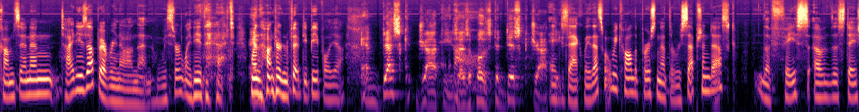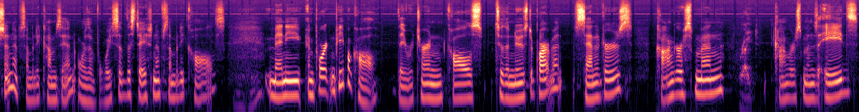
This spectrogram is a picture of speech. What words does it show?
comes in and tidies up every now and then. We certainly need that with 150 people. Yeah, And desk jockeys as opposed to disc jockeys. exactly. That's what we call the person at the reception desk, the face of the station if somebody comes in, or the voice of the station if somebody calls. Many important people call. They return calls to the news department, senators, congressmen, Right. congressmen's aides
